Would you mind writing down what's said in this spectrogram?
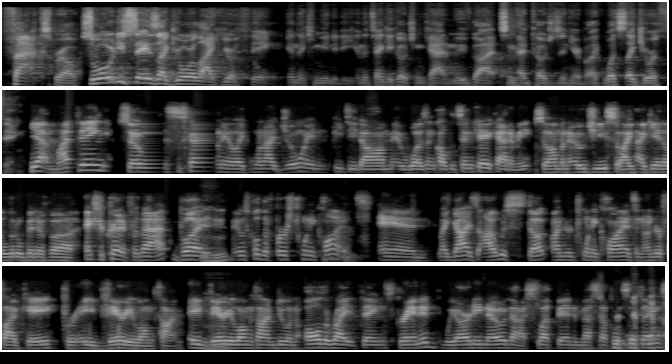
Facts, bro. So what would you say is like your like your thing in the community in the 10K Coaching Academy? We've got some head coaches in here, but like what's like your thing? Yeah, my thing. So this is kind of funny. Like when I joined PT Dom, it wasn't called the 10K Academy. So I'm an OG, so I, I get a little bit of uh, extra credit for that. But mm-hmm. it was called the first 20 clients. And like guys, I was stuck under 20 clients and under 5K for a very long time. A mm-hmm. very long time doing all the right things. Granted, we already know that I slept in and messed up on some things.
